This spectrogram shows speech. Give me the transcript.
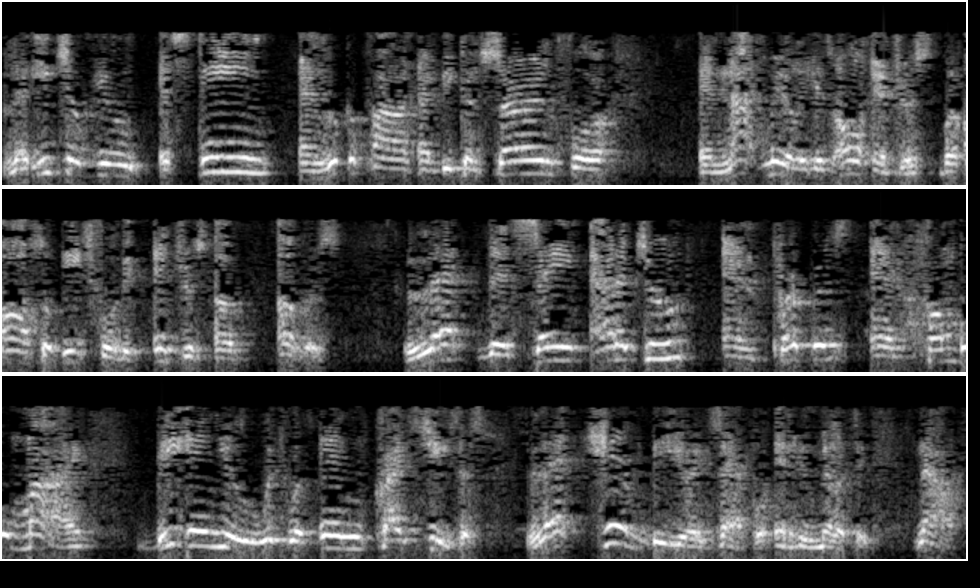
Let each of you esteem and look upon and be concerned for, and not merely his own interest, but also each for the interest of others. Let this same attitude and purpose and humble mind be in you which was in Christ Jesus. Let him be your example in humility. Now,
